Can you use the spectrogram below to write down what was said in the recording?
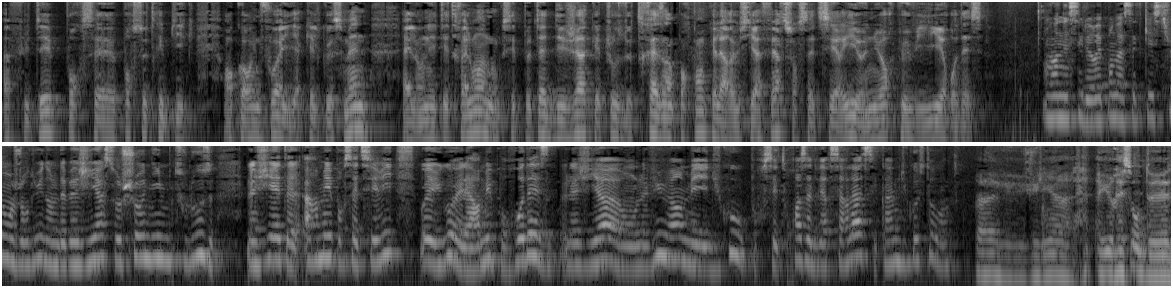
affûtées pour, ce, pour ce triptyque. Encore une fois, il y a quelques semaines, elle en était très loin, donc c'est peut-être déjà quelque chose de très important qu'elle a réussi à faire sur cette série euh, New York, Villiers, Rodez. On va essayer de répondre à cette question aujourd'hui dans le débat GIA. Sochaux, Nîmes, Toulouse. La GIA est-elle armée pour cette série? Ouais, Hugo, elle est armée pour Rodez. La GIA, on l'a vu, hein, mais du coup, pour ces trois adversaires-là, c'est quand même du costaud. Hein. Julien a eu raison de,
